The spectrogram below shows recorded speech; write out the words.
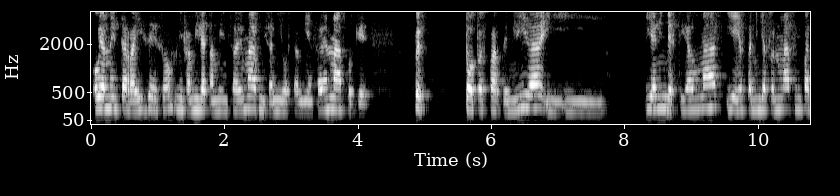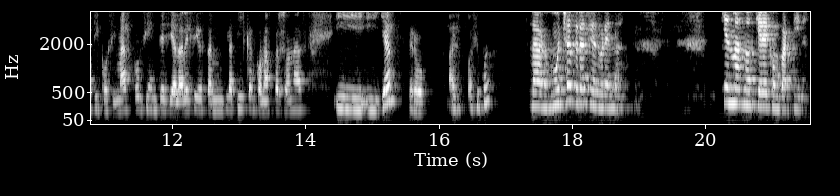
obviamente a raíz de eso mi familia también sabe más, mis amigos también saben más, porque pues todo es parte de mi vida y, y, han investigado más y ellos también ya son más empáticos y más conscientes y a la vez ellos también platican con más personas y, y ya, pero así fue. Claro, muchas gracias Brenda. ¿Quién más nos quiere compartir?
